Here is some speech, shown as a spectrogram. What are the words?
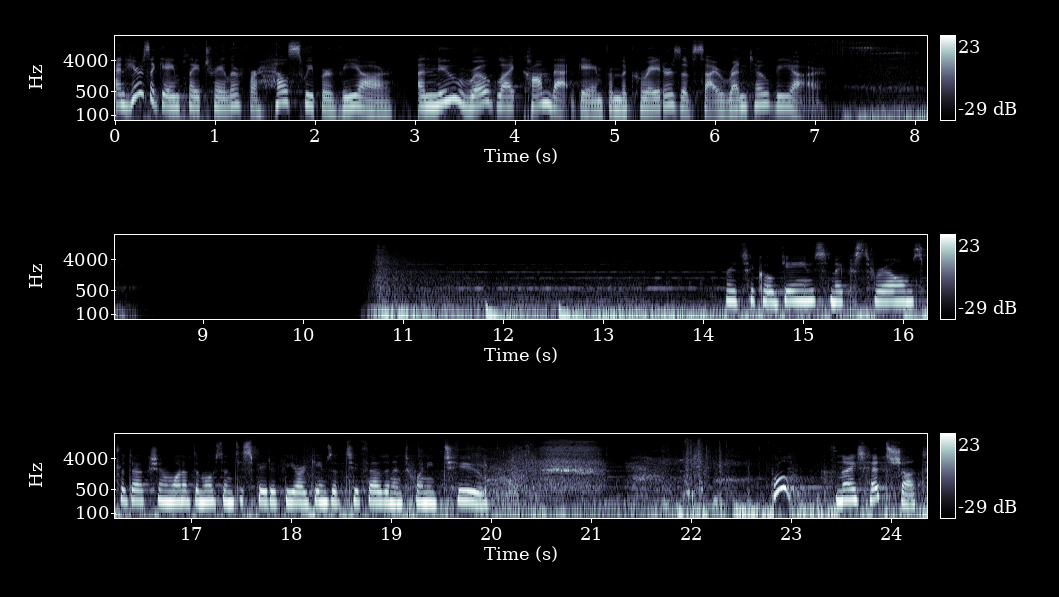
And here's a gameplay trailer for Hellsweeper VR, a new roguelike combat game from the creators of Sairento VR. Vertigo Games, Mixed Realms production, one of the most anticipated VR games of 2022. Woo! Nice headshot.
